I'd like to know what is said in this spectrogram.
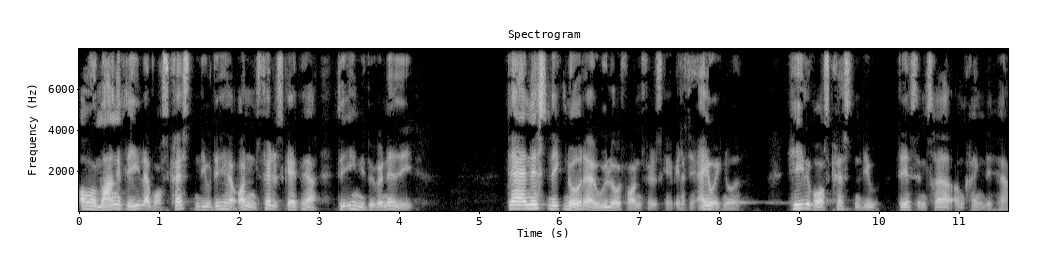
Og hvor mange dele af vores kristenliv, det her åndens fællesskab her, det egentlig dykker ned i. Der er næsten ikke noget, der er udelukket for åndens fællesskab. Eller det er jo ikke noget. Hele vores kristenliv, det er centreret omkring det her.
